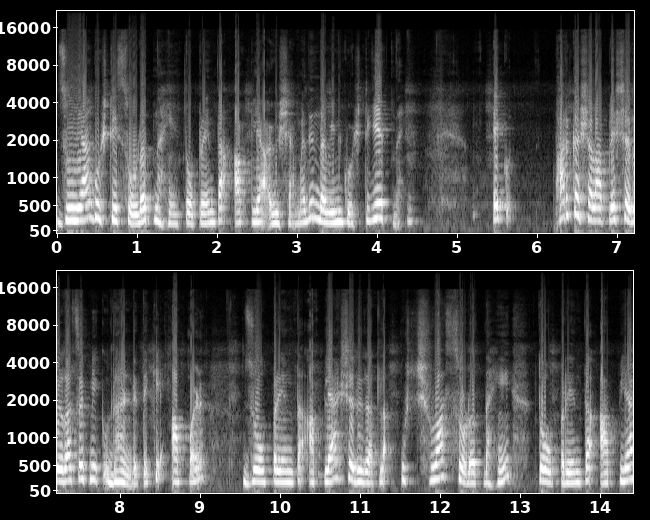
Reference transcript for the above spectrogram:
जुन्या गोष्टी सोडत नाही तोपर्यंत आपल्या आयुष्यामध्ये नवीन गोष्टी येत नाही. एक फार कशाला आपल्या शरीराचं मी एक उदाहरण देते की आपण जोपर्यंत आपल्या शरीरातला उच्छ्वास सोडत नाही तोपर्यंत आपल्या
